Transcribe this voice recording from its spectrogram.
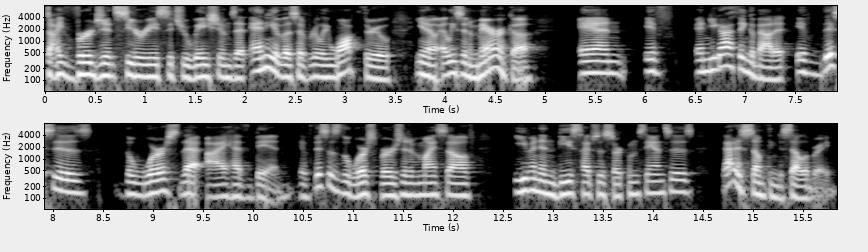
divergent series situations that any of us have really walked through, you know, at least in America. And if and you got to think about it, if this is the worst that I have been, if this is the worst version of myself, even in these types of circumstances, that is something to celebrate.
